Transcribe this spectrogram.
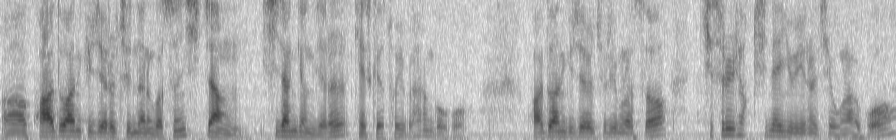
어, 과도한 규제를 줄인다는 것은 시장 시장 경제를 계속해서 도입을 하는 거고 과도한 규제를 줄임으로써 기술 혁신의 요인을 제공하고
